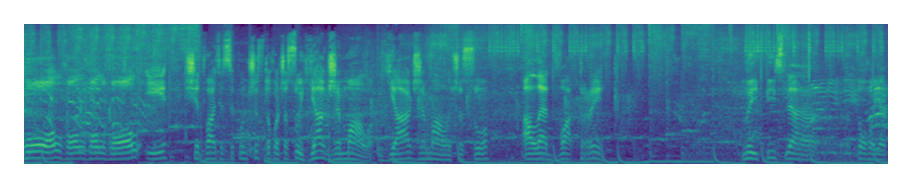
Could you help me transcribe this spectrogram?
Гол, гол, гол, гол. І ще 20 секунд чистого часу. Як же мало, як же мало часу. Але 2-3. Ну і після того, як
